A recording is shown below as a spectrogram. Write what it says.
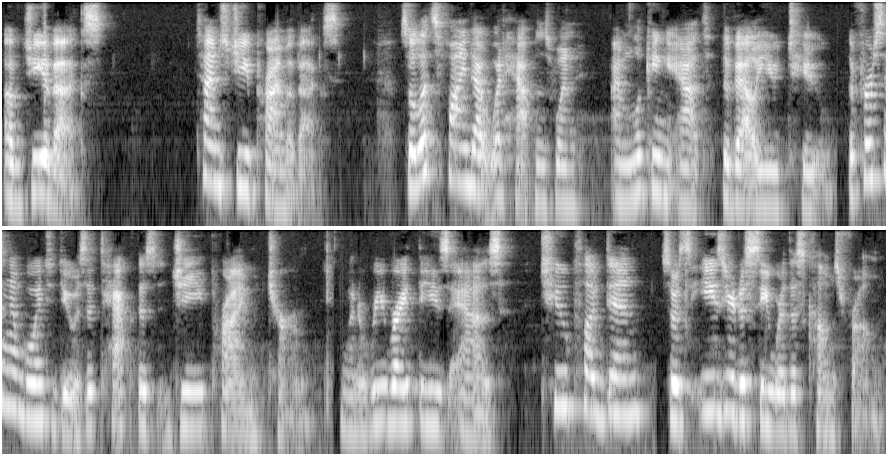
of g of x times g prime of x. So let's find out what happens when I'm looking at the value 2. The first thing I'm going to do is attack this g prime term. I'm going to rewrite these as 2 plugged in, so it's easier to see where this comes from.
